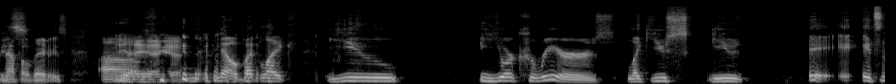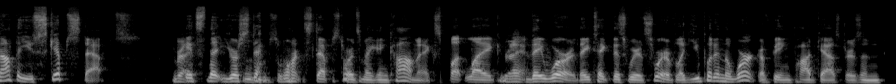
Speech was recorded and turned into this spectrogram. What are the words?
babies. nepo babies. Um, yeah yeah yeah no, but like you, your careers, like you, you, i i- it's not that you skip steps. Right It's that your Mhm. steps weren't steps towards making comics, but like Right. they were. They take this weird swerve. Like you put in the work of being podcasters and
